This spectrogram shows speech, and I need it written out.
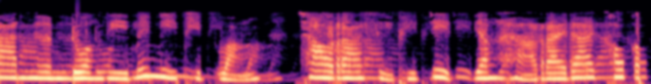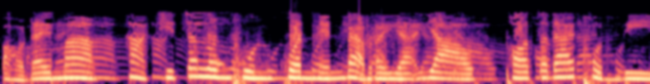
การเงินดวงดีไม่มีผิดหวัง ชาวราศีพิจิกยังหารายได้เข้ากระเป๋าได้มาก หากคิดจะลงทุนควรเน้นแบบระยะยาว พอจะได้ผลดี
